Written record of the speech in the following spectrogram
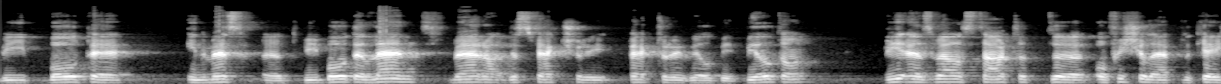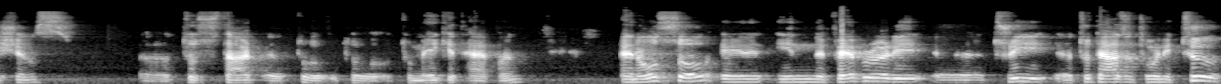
we bought a invest uh, we bought a land where this factory factory will be built on we as well started the official applications uh, to start uh, to, to, to make it happen. And also in, in February uh, 3, uh, 2022,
